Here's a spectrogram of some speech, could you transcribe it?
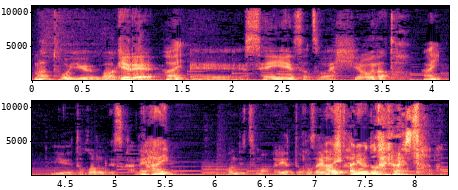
まあ、というわけで、はいえー、千円札は拾うなとはい。いうところですかね。はい。本日もありがとうございまはい、した。ありがとうございました。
